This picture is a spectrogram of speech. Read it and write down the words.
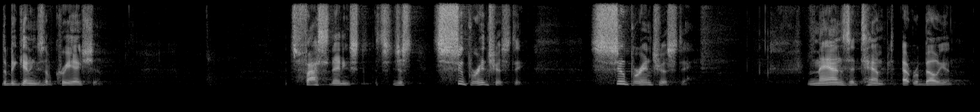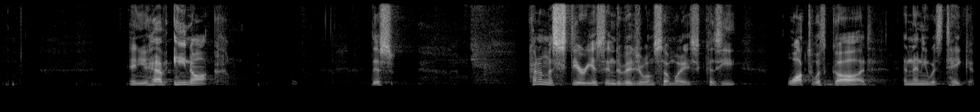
the beginnings of creation. It's fascinating. It's just super interesting. Super interesting. Man's attempt at rebellion. And you have Enoch, this kind of mysterious individual in some ways, because he walked with God and then he was taken.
